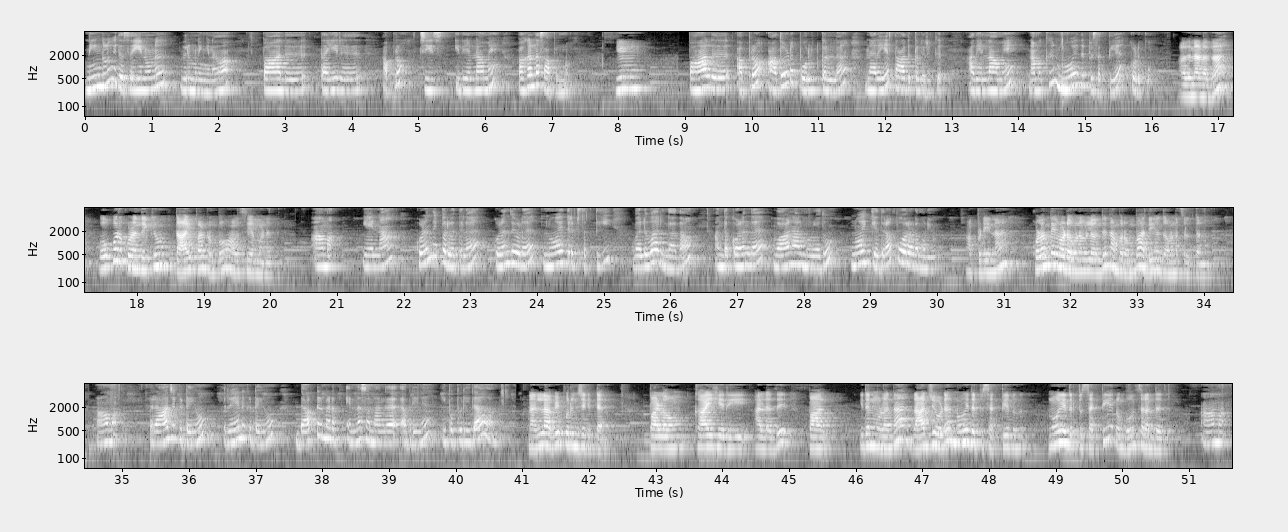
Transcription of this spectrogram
நீங்களும் இதை செய்யணும்னு விரும்புனீங்கன்னா பால் தயிர் அப்புறம் சீஸ் இது எல்லாமே பகலில் சாப்பிடணும். ஏன்? பால் அப்புறம் அதோட பொருட்களில் நிறைய தாதுக்கள் இருக்குது அது எல்லாமே நமக்கு நோய் எதிர்ப்பு சக்தியை கொடுக்கும். அதனால தான் ஒவ்வொரு குழந்தைக்கும் தாய்ப்பால் ரொம்பவும் அவசியமானது. ஆமாம் ஏன்னா குழந்தை பருவத்தில் குழந்தையோட நோய் எதிர்ப்பு சக்தி வலுவாக இருந்தால் தான் அந்த குழந்தை வாழ்நாள் முழுவதும் நோய்க்கு எதிராக போராட முடியும். அப்படின்னா குழந்தைகளோட உணவில் வந்து நம்ம ரொம்ப அதிக கவனம் செலுத்தணும். ஆமாம் ராஜுக்கிட்டையும் ரேணுக்கிட்டையும் டாக்டர் மேடம் என்ன சொன்னாங்க அப்படின்னு இப்போ புரியுதா? நல்லாவே புரிஞ்சுக்கிட்டேன் பழம் காய்கறி அல்லது பால். இதன் மூலம் தான் ராஜுவோட நோய் எதிர்ப்பு சக்தி இருந்து நோய் எதிர்ப்பு சக்தி ரொம்பவும் சிறந்தது. ஆமாம்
